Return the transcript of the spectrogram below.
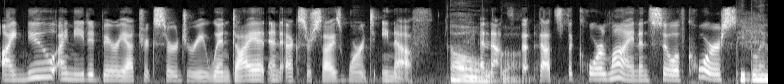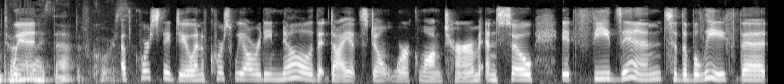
I knew I needed bariatric surgery when diet and exercise weren't enough. Oh, and that's God. The, that's the core line. And so, of course, people internalize when, that. Of course, of course they do. And of course, we already know that diets don't work long term. And so, it feeds in to the belief that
